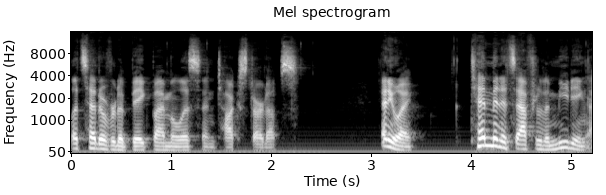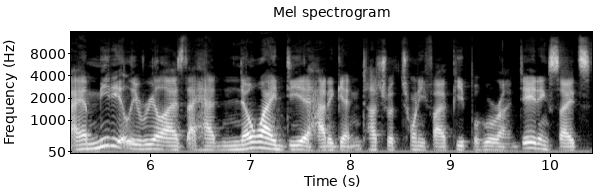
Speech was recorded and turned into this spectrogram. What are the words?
let's head over to Bake by Melissa and talk startups. Anyway, 10 minutes after the meeting, I immediately realized I had no idea how to get in touch with 25 people who were on dating sites,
